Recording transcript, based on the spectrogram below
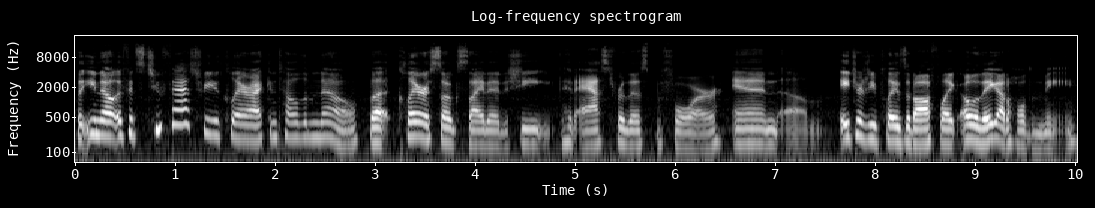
But you know, if it's too fast for you, Claire, I can tell them no. But Claire is so excited. She had asked for this before, and um, HRG plays it off like, oh, they got a hold of me.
